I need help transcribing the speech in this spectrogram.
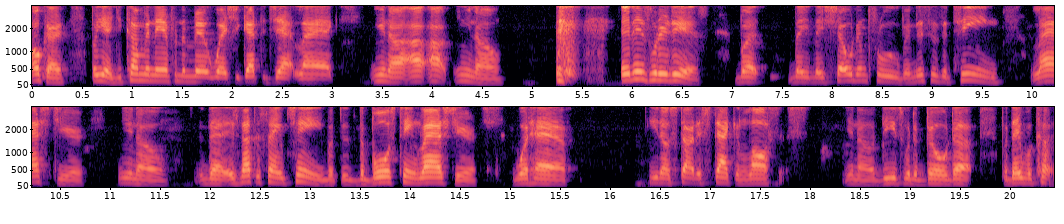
Okay, but yeah, you coming in from the Midwest, you got the jet lag. You know, I, I you know, it is what it is. But they they showed improvement. This is a team last year. You know that it's not the same team, but the, the Bulls team last year would have, you know, started stacking losses. You know, these would have built up, but they were co-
